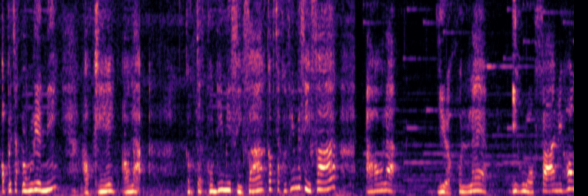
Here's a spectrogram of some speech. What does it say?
ออกไปจากโรงเรียนนี้โอเค เอาละกำจัดคนที่มีสีฟ้ากำจัดคนที่มีสีฟ้า เอาละเหยื่อคนแรก อีหัวฟ้าในห้อง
